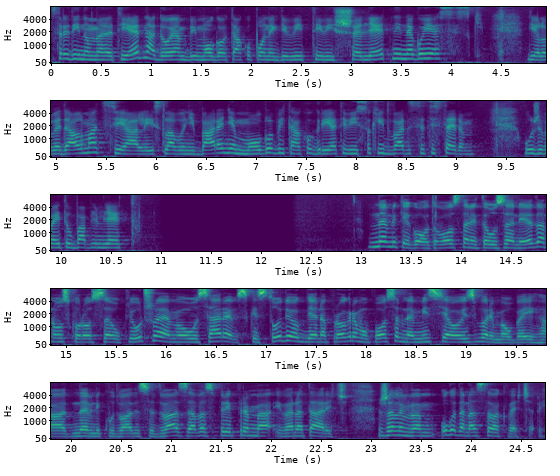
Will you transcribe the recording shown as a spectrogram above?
Sredinom tjedna dojam bi mogao tako ponegdje biti više ljetni nego jesenski. Dijelove Dalmacije, ali i Slavonji Baranje moglo bi tako grijati visokih 27. Uživajte u babljem ljetu. Dnevnik je gotov, ostanite u ZN1, uskoro se uključujemo u Sarajevski studio gdje je na programu posebna emisija o izborima u BiH Dnevniku 22 za vas priprema Ivana Tarić. Želim vam ugodan nastavak večeri.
